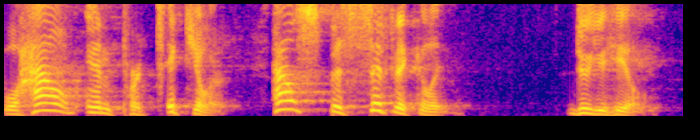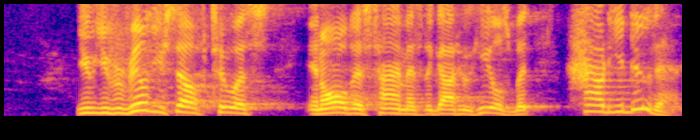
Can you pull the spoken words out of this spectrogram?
well, how in particular, how specifically do you heal? You, you've revealed yourself to us in all this time as the God who heals, but how do you do that?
